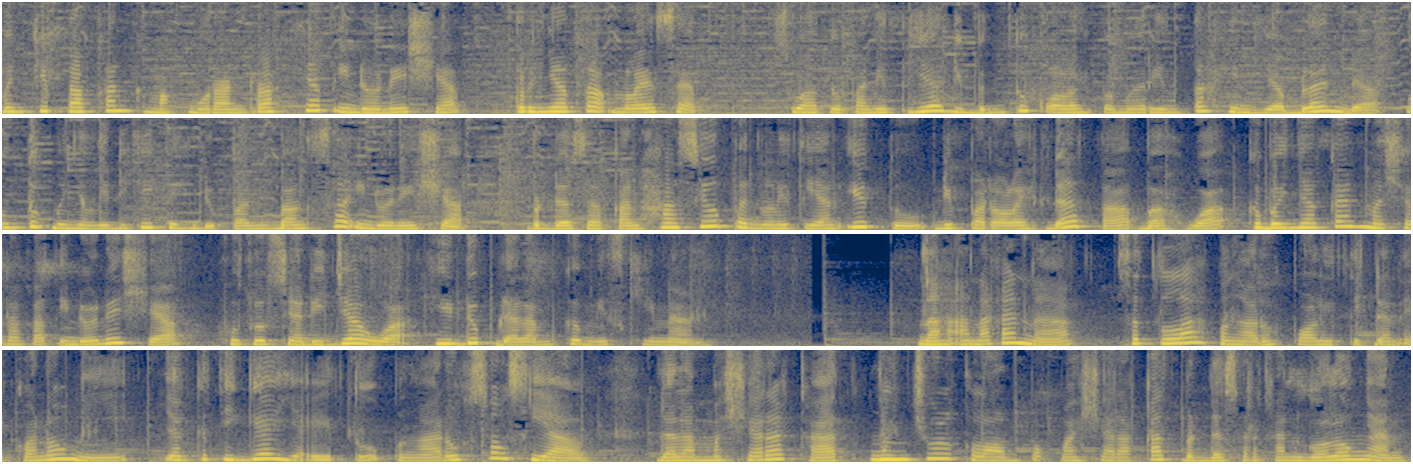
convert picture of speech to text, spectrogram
menciptakan kemakmuran rakyat Indonesia ternyata meleset. Suatu panitia dibentuk oleh pemerintah Hindia Belanda untuk menyelidiki kehidupan bangsa Indonesia. Berdasarkan hasil penelitian itu, diperoleh data bahwa kebanyakan masyarakat Indonesia, khususnya di Jawa, hidup dalam kemiskinan. Nah, anak-anak, setelah pengaruh politik dan ekonomi, yang ketiga yaitu pengaruh sosial. Dalam masyarakat muncul kelompok masyarakat berdasarkan golongan,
